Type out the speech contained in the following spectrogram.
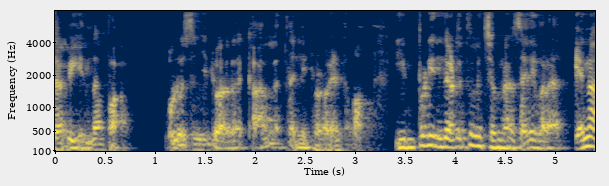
தம்பி என்னப்பா ஒழு செஞ்சுட்டு வர்றத காலில் தண்ணி பெற வேண்டுமா? இப்படி இந்த இடத்துல சொன்னால் சரி வராது. ஏன்னா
